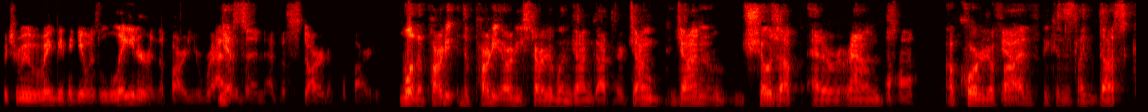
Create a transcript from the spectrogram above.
which would make me think it was later in the party rather Yes. than at the start of the party. Well, the party the party already started when John got there. John John shows up at around Uh-huh. a quarter to Yeah. five because it's like dusk,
